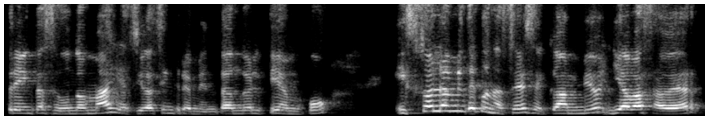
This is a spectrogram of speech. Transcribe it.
30 segundos más y así vas incrementando el tiempo. Y solamente con hacer ese cambio ya vas a ver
